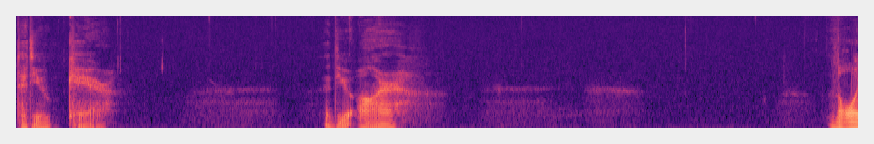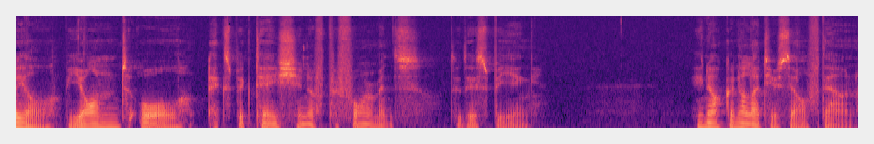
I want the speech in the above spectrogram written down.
That you care, that you are loyal beyond all expectation of performance to this being. You're not going to let yourself down.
